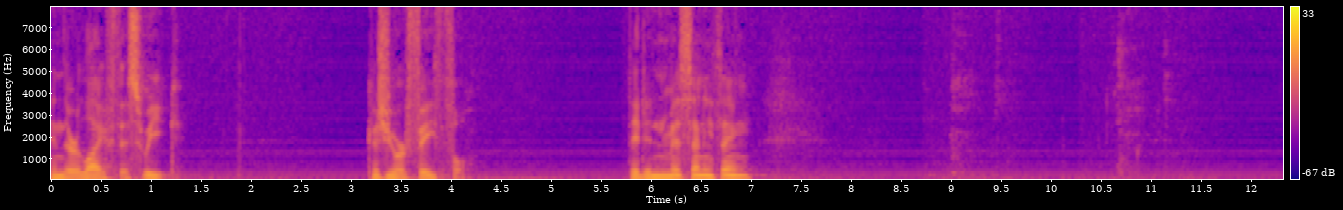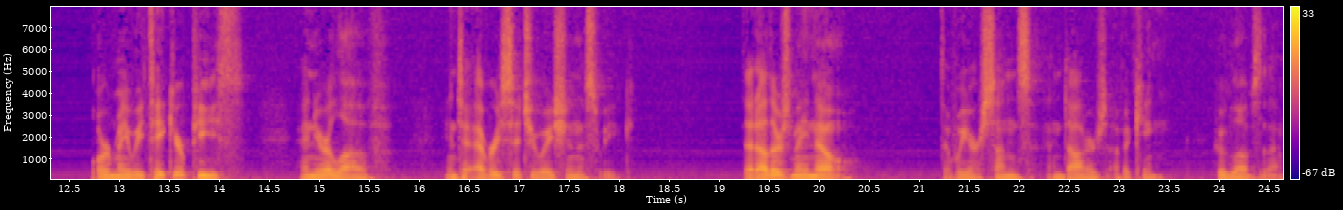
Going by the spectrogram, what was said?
in their life this week because you are faithful. They didn't miss anything. Lord, may we take your peace and your love into every situation this week, that others may know that we are sons and daughters of a king who loves them.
